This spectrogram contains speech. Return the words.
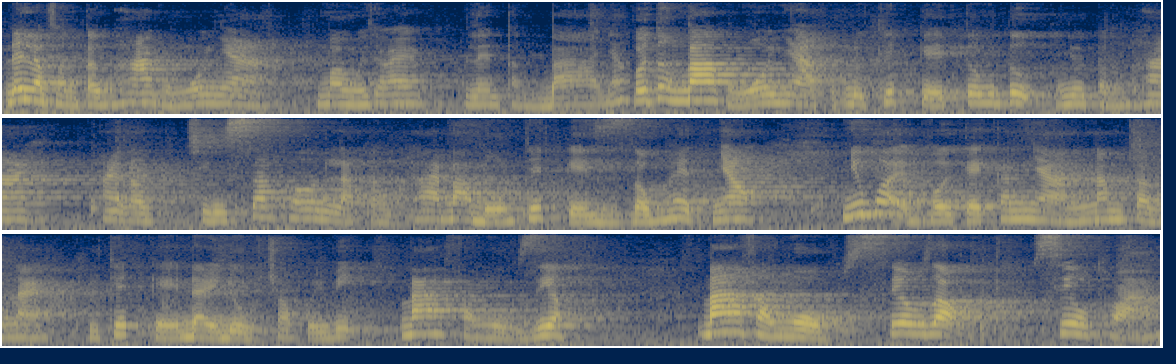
Đây là phần tầng 2 của ngôi nhà. Mời người theo em lên tầng 3 nhé. Với tầng 3 của ngôi nhà cũng được thiết kế tương tự như tầng 2 Hay nói chính xác hơn là tầng 2, 3, 4 thiết kế giống hệt nhau. Như vậy với cái căn nhà 5 tầng này thì thiết kế đầy đủ cho quý vị 3 phòng ngủ riêng. 3 phòng ngủ siêu rộng, siêu thoáng.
